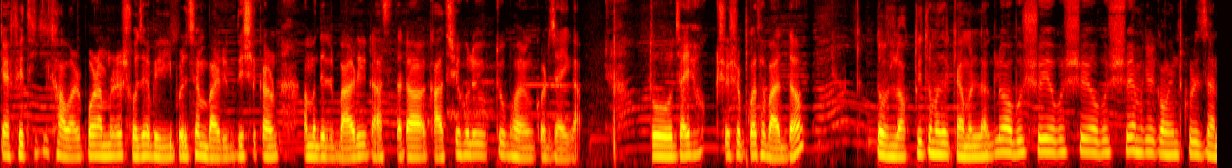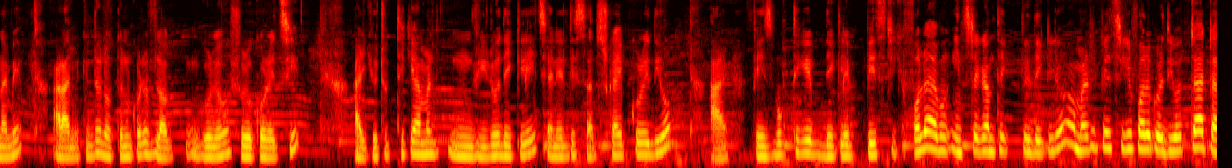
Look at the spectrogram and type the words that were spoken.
ক্যাফে থেকে খাওয়ার পর আমরা সোজা বেরিয়ে পড়েছিলাম বাড়ির উদ্দেশ্যে, কারণ আমাদের বাড়ির রাস্তাটা কাছে হলেও একটু ভয়ঙ্কর জায়গা। তো যাই হোক, সেসব কথা বাদ দাও। তো ভ্লগটি তোমাদের কেমন লাগল? অবশ্যই অবশ্যই অবশ্যই আমাকে কমেন্ট করে জানাবে। আর আমি কিন্তু নতুন করে ভ্লগগুলো শুরু করেছি। আর ইউটিউব থেকে আমার ভিডিও দেখলে চ্যানেলটি সাবস্ক্রাইব করে দিও। আর ফেসবুক থেকে দেখলে পেজটিকে ফলো এবং ইনস্টাগ্রাম থেকে দেখলেও আমার পেজটিকে ফলো করে দিও। টাটা!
